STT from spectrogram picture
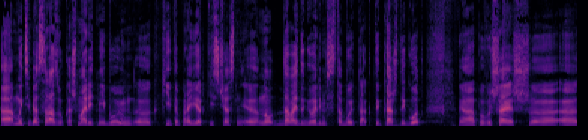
А, мы тебя сразу кошмарить не будем, э, какие-то проверки сейчас, э, но давай договоримся с тобой так. Ты каждый год э, повышаешь э, э,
